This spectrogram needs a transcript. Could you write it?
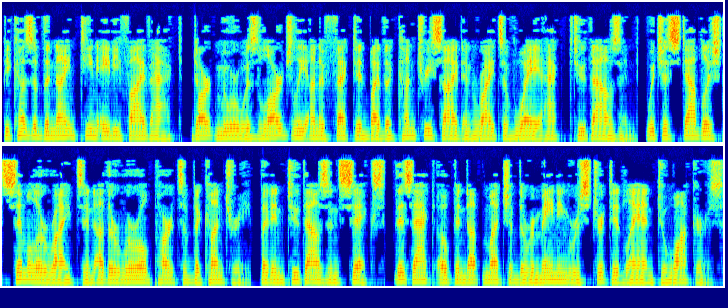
Because of the 1985 Act, Dartmoor was largely unaffected by the Countryside and Rights of Way Act 2000, which established similar rights in other rural parts of the country, but in 2006, this act opened up much of the remaining restricted land to walkers.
